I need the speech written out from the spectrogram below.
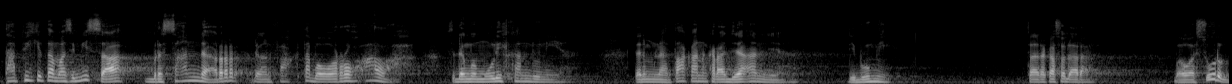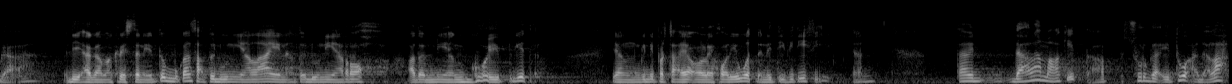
tapi kita masih bisa bersandar dengan fakta bahwa roh Allah sedang memulihkan dunia dan mendatangkan kerajaannya di bumi. Saudara-saudara, bahwa surga di agama Kristen itu bukan satu dunia lain atau dunia roh atau dunia goib gitu yang mungkin dipercaya oleh Hollywood dan di TV-TV kan. Tapi dalam Alkitab surga itu adalah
